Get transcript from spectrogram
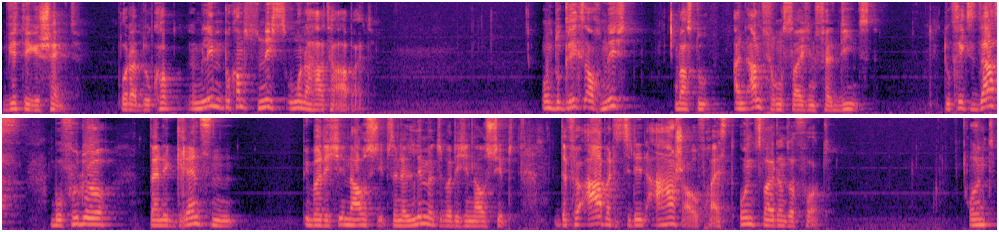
wird dir geschenkt. Oder du komm, im Leben bekommst du nichts ohne harte Arbeit. Und du kriegst auch nicht, was du in Anführungszeichen verdienst. Du kriegst das, wofür du deine Grenzen über dich hinausschiebst, deine Limits über dich hinausschiebst, dafür arbeitest, du den Arsch aufreißt und so weiter und so fort. Und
